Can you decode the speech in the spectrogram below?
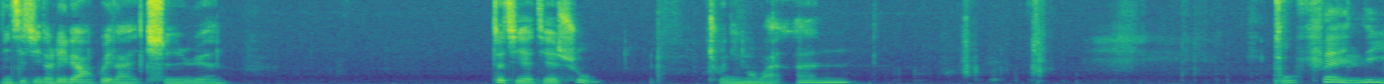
你自己的力量会来驰援。这集也结束，祝你们晚安，不费力。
